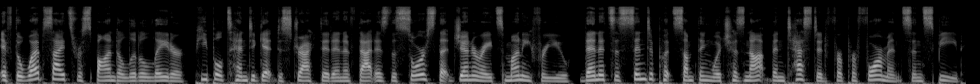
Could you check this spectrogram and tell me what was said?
If the websites respond a little later, people tend to get distracted, and if that is the source that generates money for you, then it's a sin to put something which has not been tested for performance and speed.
